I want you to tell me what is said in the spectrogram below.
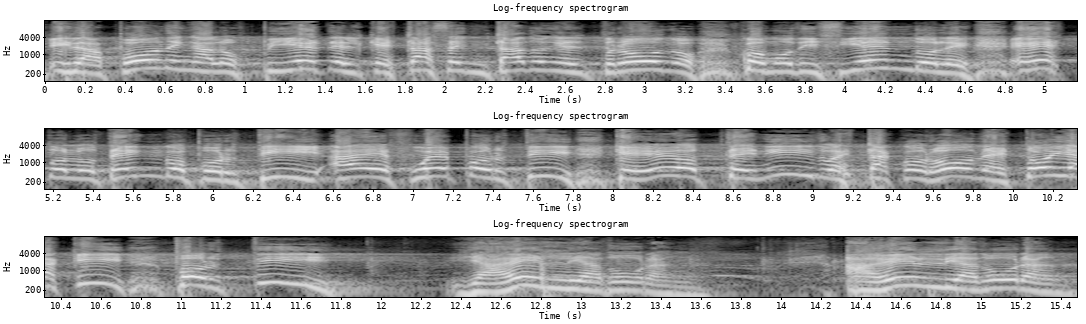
y la ponen a los pies del que está sentado en el trono, como diciéndole, esto lo tengo por ti, ah, fue por ti que he obtenido esta corona. Estoy aquí por ti. Y a Él le adoran. A Él le adoran.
